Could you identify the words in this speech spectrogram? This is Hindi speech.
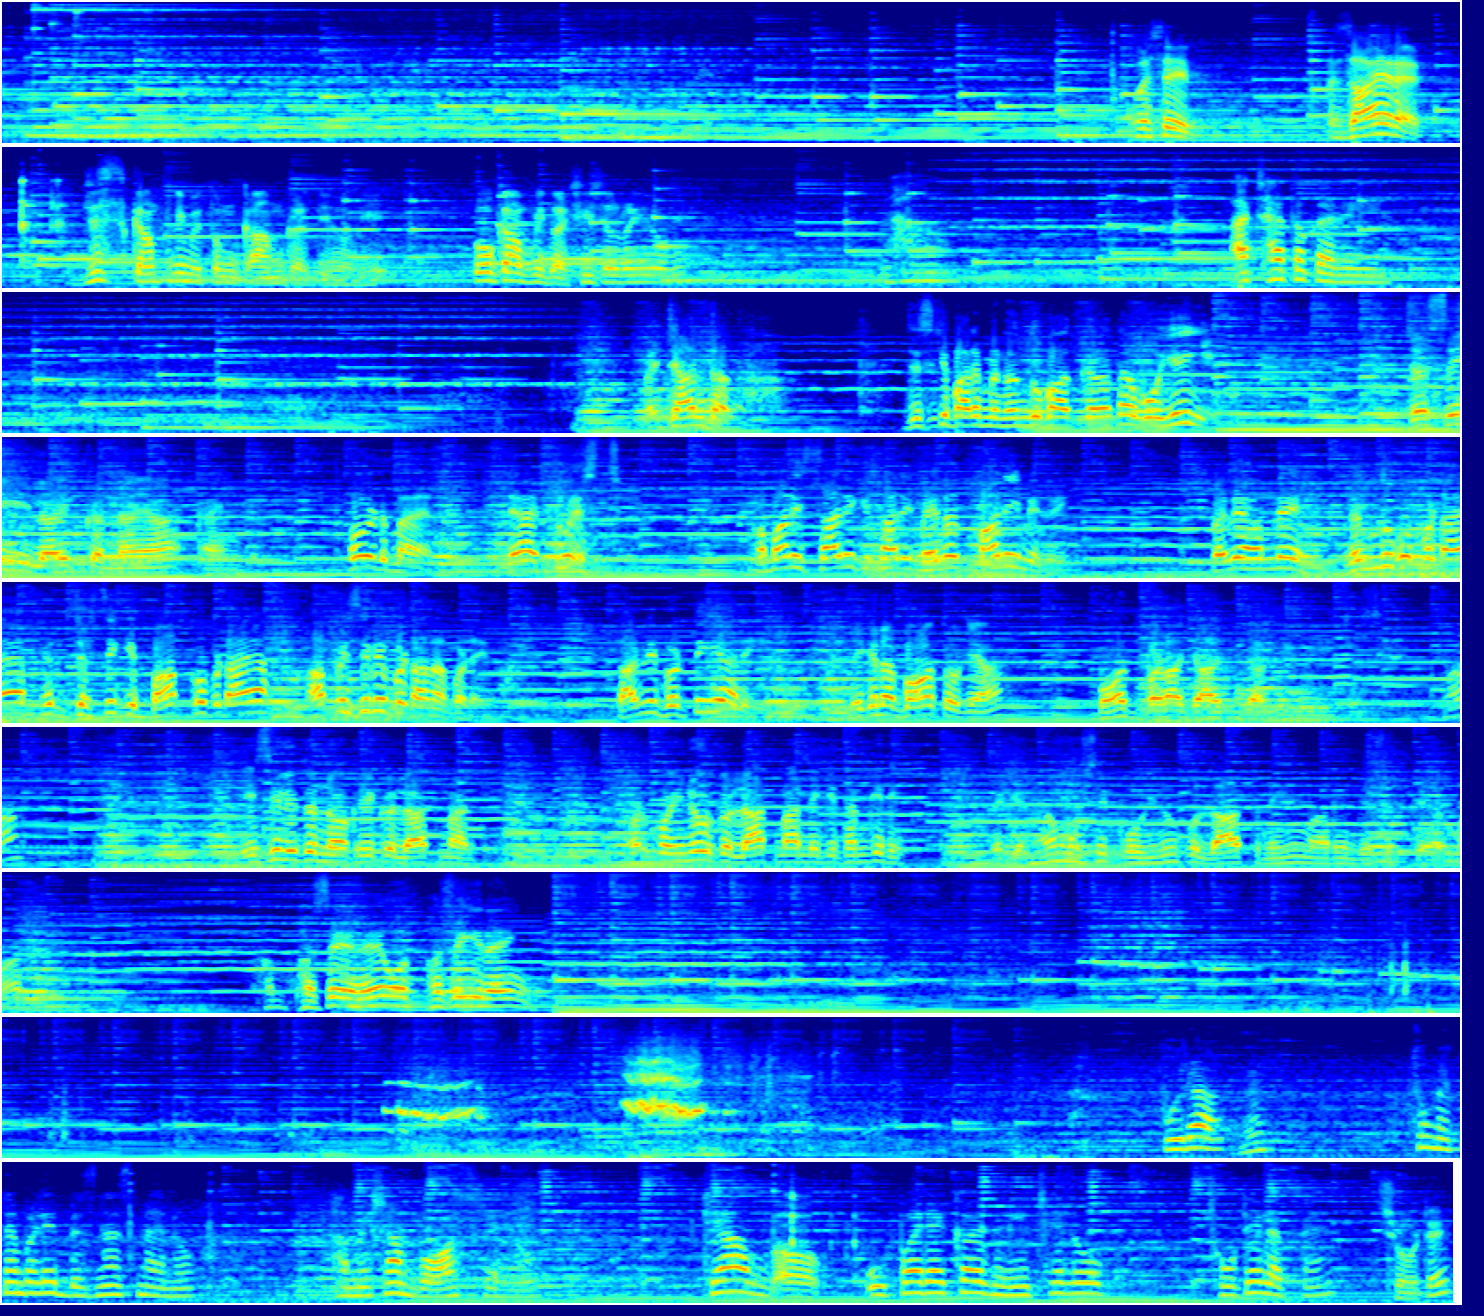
वैसे ज़ाहिर है जिस कंपनी में तुम काम करती होगी वो कंपनी तो अच्छी चल रही होगी। हाँ। अच्छा तो कर रही है। मैं जानता था। जिसके बारे में नंदू बात कर रहा था वो यही है। जैसे ही लाइफ का नया एंगल थर्ड मैन नया ट्विस्ट हमारी सारी की सारी मेहनत पानी में गई। पहले हमने नंदू को पटाया फिर जस्सी के बाप को पटाया अब इसे भी पटाना पड़ेगा। ताली बढ़ती जा रही लेकिन अब बहुत हो गया। बहुत बड़ा जाल खिला इसीलिए तो नौकरी को लात मार दी और कोहिनूर को लात मारने की धमकी दी लेकिन हम उसे कोहिनूर को लात नहीं मारने दे सकते अरमान। हम फंसे हैं और फंसे ही रहेंगे। पूरा तुम इतने बड़े बिजनेसमैन हो। हमेशा बॉस रहे हो। क्या ऊपर रहकर नीचे लोग छोटे लगते हैं? छोटे?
